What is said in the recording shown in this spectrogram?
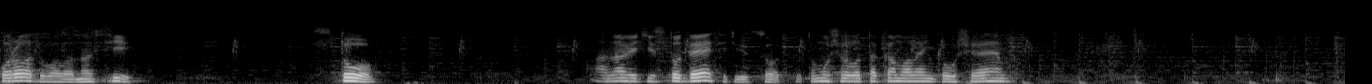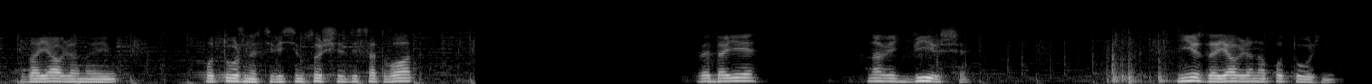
порадувала на всі 100, а навіть і 110%, тому що от така маленька УШМ заявленої потужності 860 Вт видає навіть більше, ніж заявлена потужність.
